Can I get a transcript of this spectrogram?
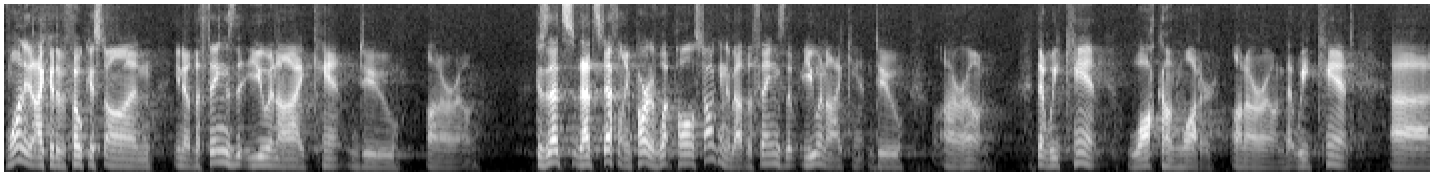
wanted, I could have focused on you know, the things that you and I can't do on our own. Because that's, that's definitely part of what Paul is talking about the things that you and I can't do on our own. That we can't walk on water on our own, that we can't uh,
